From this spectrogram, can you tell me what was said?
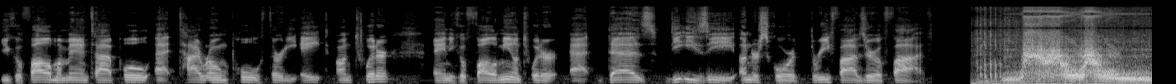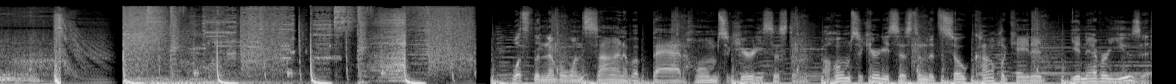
You can follow my man Ty Poole at Tyrone Poole 38 on Twitter. And you can follow me on Twitter at Dez, D E Z underscore 3505. What's the number one sign of a bad home security system? A home security system that's so complicated you never use it.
